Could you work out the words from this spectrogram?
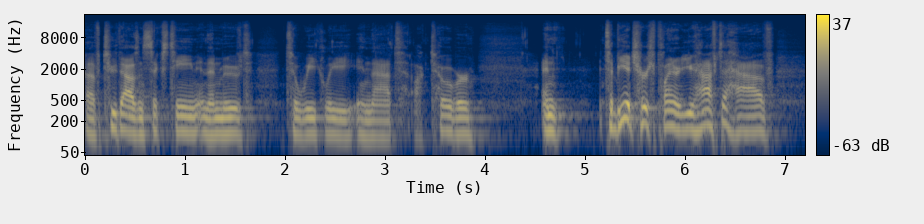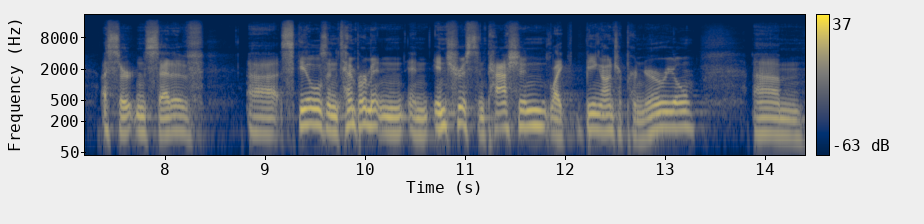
of 2016 and then moved to weekly in that October. And to be a church planter, you have to have a certain set of uh, skills and temperament and, and interest and passion, like being entrepreneurial um,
